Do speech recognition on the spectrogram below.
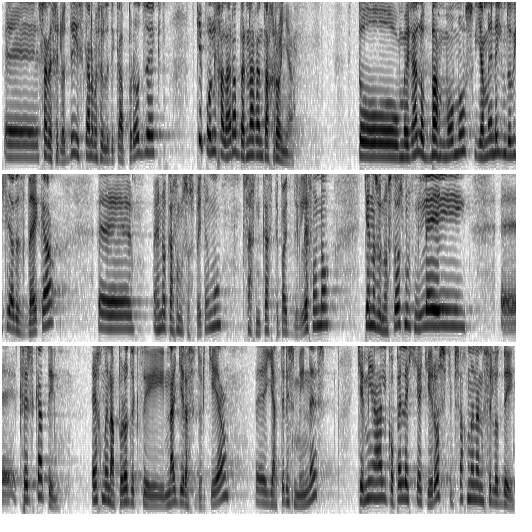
Ε, σαν εθελοντής, κάναμε εθελοντικά project και πολύ χαλαρά περνάγανε τα χρόνια. Το μεγάλο μπαμ όμως για μένα έγινε το 2010, ε, ενώ κάθομαι στο σπίτι μου, ξαφνικά χτυπάει το τηλέφωνο και ένας γνωστός μου μου λέει ε, «Ξέρεις κάτι, Έχουμε ένα project στην Άγκυρα στην Τουρκία ε, για τρεις μήνες και μία άλλη κοπέλα έχει ακυρώσει και ψάχνουμε έναν εθελοντή.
